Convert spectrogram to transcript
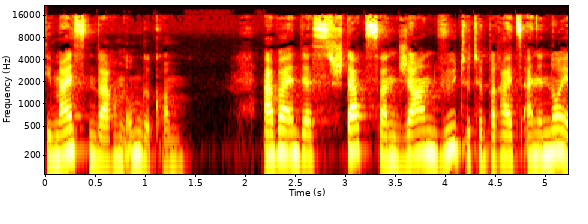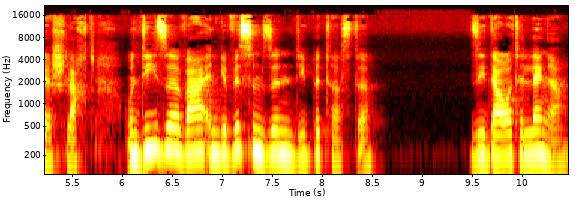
Die meisten waren umgekommen. Aber in der Stadt Sanjan wütete bereits eine neue Schlacht, und diese war in gewissem Sinn die bitterste. Sie dauerte länger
